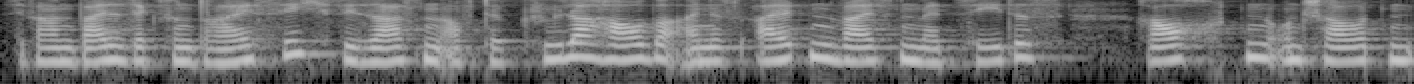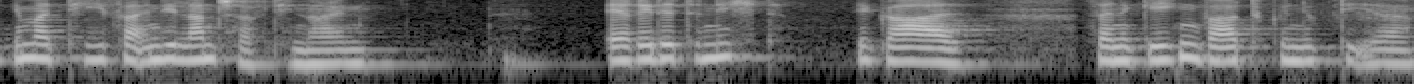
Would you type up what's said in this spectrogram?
Sie waren beide 36, sie saßen auf der Kühlerhaube eines alten weißen Mercedes, rauchten und schauten immer tiefer in die Landschaft hinein. Er redete nicht, egal, seine Gegenwart genügte ihr.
